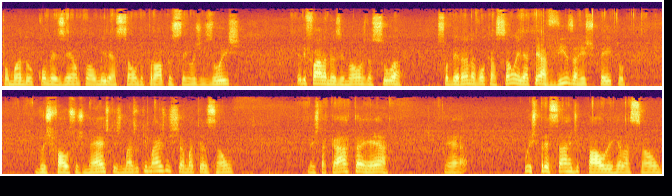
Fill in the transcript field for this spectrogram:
tomando como exemplo a humilhação do próprio Senhor Jesus. Ele fala, meus irmãos, da sua soberana vocação, ele até avisa a respeito dos falsos mestres, mas o que mais nos chama a atenção nesta carta é, é o expressar de Paulo em relação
